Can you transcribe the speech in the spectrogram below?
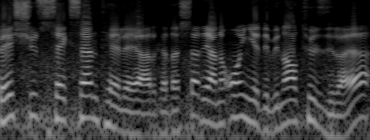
580 TL'ye arkadaşlar yani 17.600 liraya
